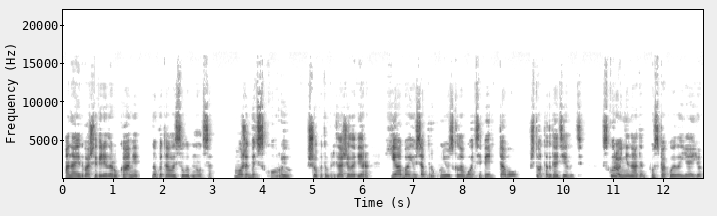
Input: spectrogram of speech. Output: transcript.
Она едва шевелила руками, но пыталась улыбнуться. «Может быть, скорую?» – шепотом предложила Вера. «Я боюсь, а вдруг у нее с головой теперь того? Что тогда делать?» «Скорую не надо», – успокоила я ее.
